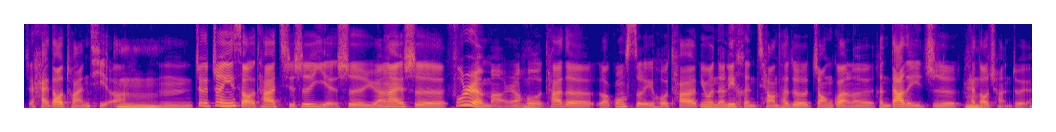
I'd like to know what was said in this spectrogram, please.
这海盗团体了。嗯这个郑一嫂她其实也是原来是夫人嘛，然嗯后她的老公死了以后，她因为能力很强，她就掌管了很大的一支海盗船队。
